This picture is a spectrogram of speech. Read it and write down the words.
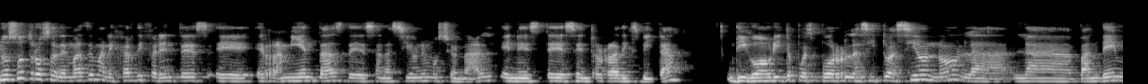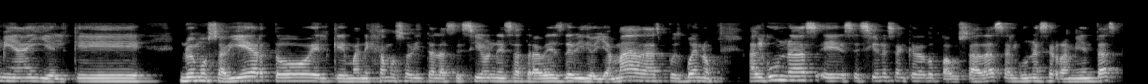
nosotros, además de manejar diferentes eh, herramientas de sanación emocional en este centro Radix Vita, digo ahorita pues por la situación, ¿no? La, pandemia y el que no hemos abierto, el que manejamos ahorita las sesiones a través de videollamadas, pues bueno, algunas eh, sesiones han quedado pausadas, algunas herramientas,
